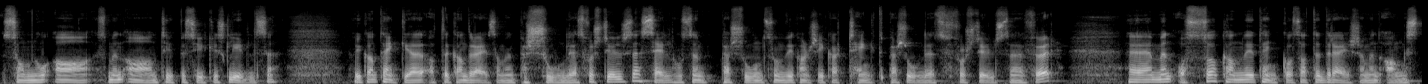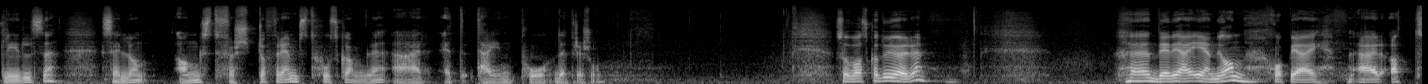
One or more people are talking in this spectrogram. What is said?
som, annet, som en annen type psykisk lidelse. Vi kan tenke at det kan dreie seg om en personlighetsforstyrrelse, selv hos en person som vi kanskje ikke har tenkt personlighetsforstyrrelse før. Eh, men også kan vi tenke oss at det dreier seg om en angstlidelse, selv om angst først og fremst hos gamle er et tegn på depresjon. Så hva skal du gjøre? Eh, det vi er enige om, håper jeg, er at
